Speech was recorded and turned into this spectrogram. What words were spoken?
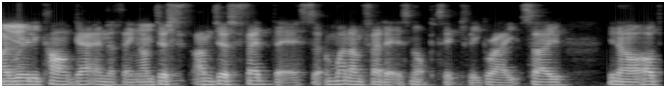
I really can't get anything. I'm just I'm just fed this, and when I'm fed it, it's not particularly great. So, you know, I'll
